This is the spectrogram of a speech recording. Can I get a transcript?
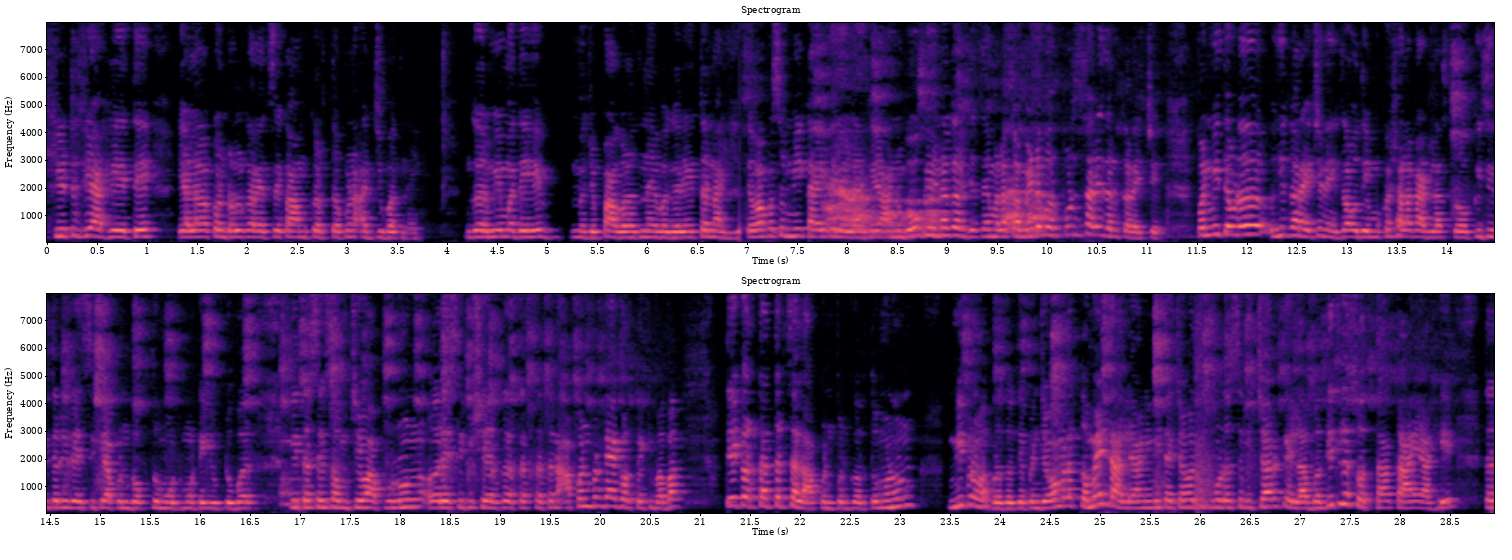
हीट जे आहे ते याला कंट्रोल करायचं काम करतं पण अजिबात नाही. गरमीमध्ये हे म्हणजे पागळत नाही वगैरे तर नाही. तेव्हापासून मी काय केलेलं आहे अनुभव घेणं गरजेचं आहे. मला कमेंट भरपूर सारे जण करायचे. पण मी तेवढं ही करायचे नाही. जाऊ दे मग कशाला काढलं असतं? कितीतरी रेसिपी आपण बघतो मोठमोठे युट्यूबर की तसे चमचे वापरून रेसिपी शेअर करत असतात. आणि आपण पण काय करतो की बाबा ते करतात तर चला आपण पण करतो. म्हणून मी पण वापरत होते. पण जेव्हा मला कमेंट आले आणि मी त्याच्यावरती थोडंसं विचार केला बघितलं स्वतः काय आहे तर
